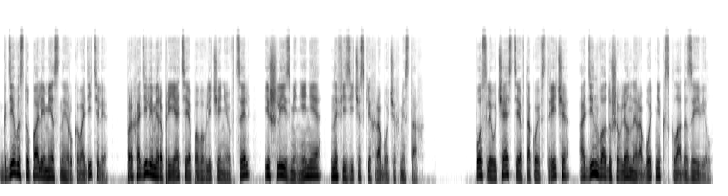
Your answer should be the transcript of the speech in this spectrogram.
где выступали местные руководители, проходили мероприятия по вовлечению в цель и шли изменения на физических рабочих местах. После участия в такой встрече один воодушевленный работник склада заявил:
